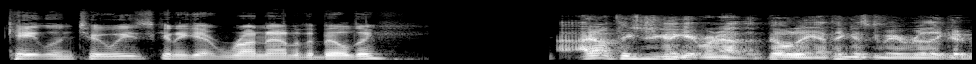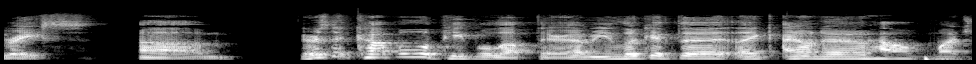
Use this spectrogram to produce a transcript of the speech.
Katelyn Tuohy's going to get run out of the building? I don't think she's going to get run out of the building. I think it's going to be a really good race. Um, there's a couple of people up there. I mean, look at the like. I don't know how much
